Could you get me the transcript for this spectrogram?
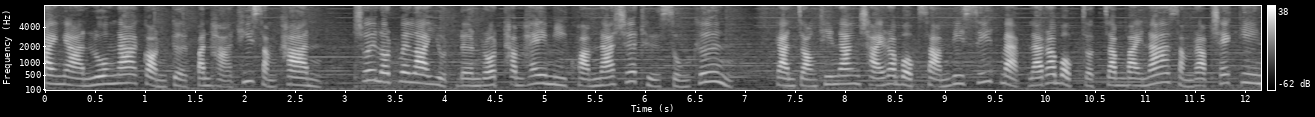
รายงานล่วงหน้าก่อนเกิดปัญหาที่สำคัญ ช่วยลดเวลาหยุดเดินรถทำให้มีความน่าเชื่อถือสูงขึ้น การจองที่นั่งใช้ระบบ 3D Seat Map และระบบจดจำใบหน้าสำหรับเช็คอิน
